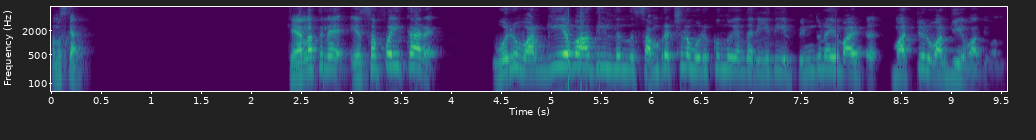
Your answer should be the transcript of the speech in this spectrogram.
നമസ്കാരം. കേരളത്തിലെ എസ് എഫ് ഐക്കാരെ ഒരു വർഗീയവാദിയിൽ നിന്ന് സംരക്ഷണം ഒരുക്കുന്നു എന്ന രീതിയിൽ പിന്തുണയുമായിട്ട് മറ്റൊരു വർഗീയവാദി വന്നു.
